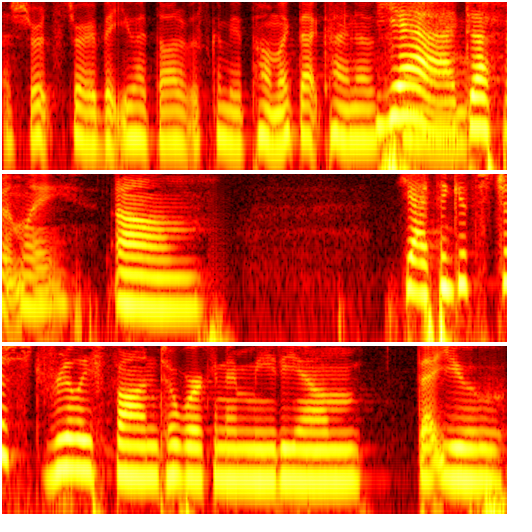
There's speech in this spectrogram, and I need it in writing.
a short story, but you had thought it was going to be a poem, like that kind of? Yeah, thing? definitely. Um, yeah, I think it's just really fun to work in a medium that you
